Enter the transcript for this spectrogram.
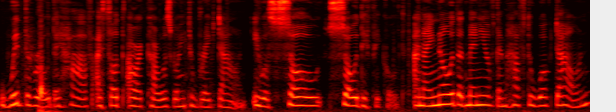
with the road they have, I thought our car was going to break down. It was so, so difficult. And I know that many of them have to walk down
